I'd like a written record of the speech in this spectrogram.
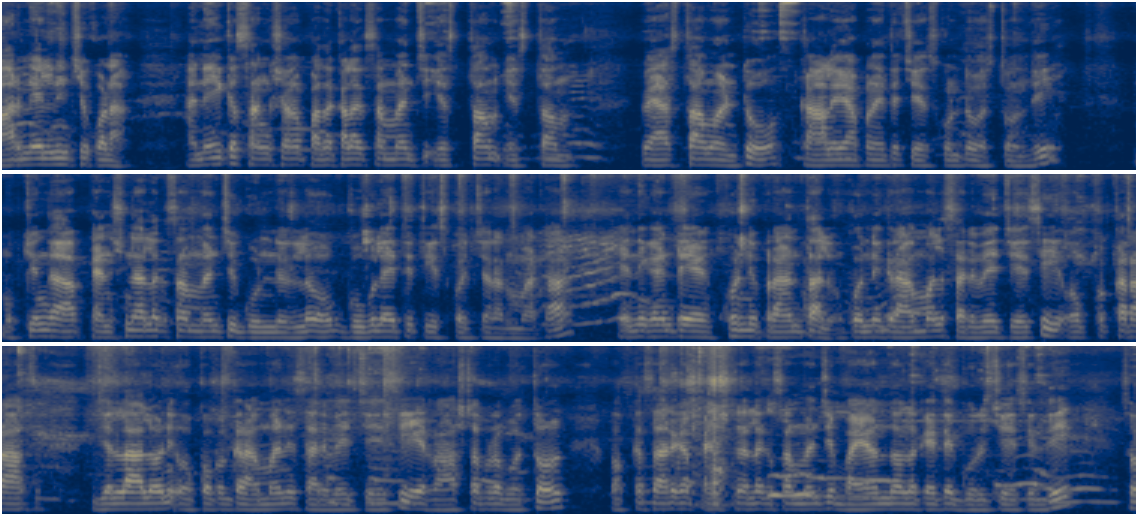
ఆరు నెలల నుంచి కూడా అనేక సంక్షేమ పథకాలకు సంబంధించి ఇస్తాం ఇస్తాం వేస్తాం అంటూ కాలయాపన అయితే చేసుకుంటూ వస్తుంది. ముఖ్యంగా పెన్షనర్లకు సంబంధించి గుండెల్లో గుబులు అయితే తీసుకొచ్చారనమాట ఎందుకంటే కొన్ని ప్రాంతాలు కొన్ని గ్రామాలు సర్వే చేసి ఒక్కొక్క రా జిల్లాలోని ఒక్కొక్క గ్రామాన్ని సర్వే చేసి రాష్ట్ర ప్రభుత్వం ఒక్కసారిగా పెన్షనర్లకు సంబంధించి భయాందోళనకు అయితే గురి చేసింది. సో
